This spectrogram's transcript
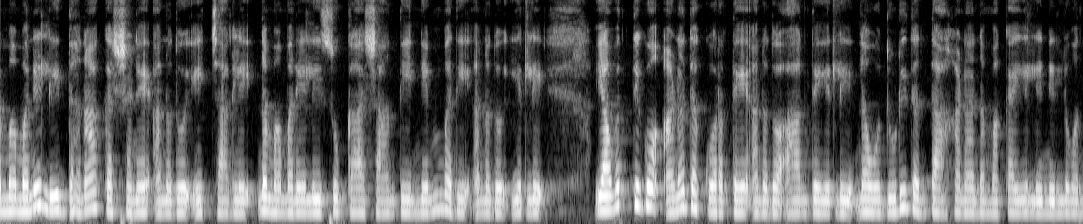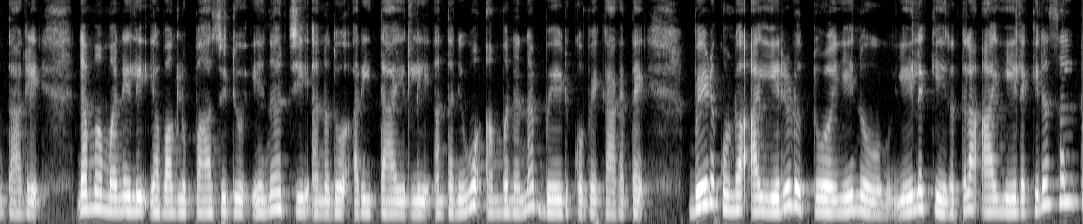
ನಮ್ಮ ಮನೆಯಲ್ಲಿ ಧನಾಕರ್ಷಣೆ ಅನ್ನೋದು ಹೆಚ್ಚಾಗಲಿ, ನಮ್ಮ ಮನೆಯಲ್ಲಿ ಸುಖ, ಶಾಂತಿ, ನೆಮ್ಮದಿ ಅನ್ನೋದು ಇರಲಿ, ಯಾವತ್ತಿಗೂ ಹಣದ ಕೊರತೆ ಅನ್ನೋದು ಆಗದೇ ಇರಲಿ, ನಾವು ದುಡಿದಂಥ ಹಣ ನಮ್ಮ ಕೈಯಲ್ಲಿ ನಿಲ್ಲುವಂತಾಗಲಿ, ನಮ್ಮ ಮನೆಯಲ್ಲಿ ಯಾವಾಗಲೂ ಪಾಸಿಟಿವ್ ಎನರ್ಜಿ ಅನ್ನೋದು ಅರಿತಾ ಇರಲಿ ಅಂತ ನೀವು ಅಮ್ಮನನ್ನು ಬೇಡ್ಕೋಬೇಕಾಗತ್ತೆ. ಬೇಡಿಕೊಂಡು ಆ ಎರಡು ತು, ಏನು ಏಲಕ್ಕಿ ಇರುತ್ತಲ್ಲ, ಆ ಏಲಕ್ಕಿನ ಸ್ವಲ್ಪ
